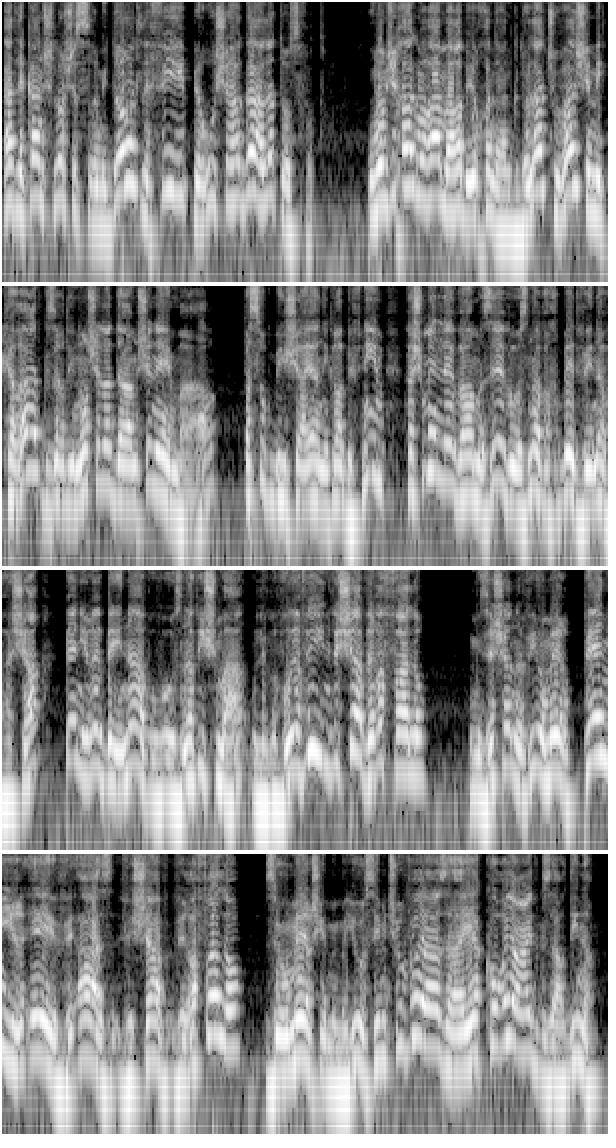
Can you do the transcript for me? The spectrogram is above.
עד לכאן 13 מידות לפי פירוש ההגה לתוספות. וממשיכה הגמרא אמר רבי יוחנן, גדולה תשובה שמקרעת גזר דינו של אדם, שנאמר, פסוק בישעיה נקרא בפנים, השמן לב העם הזה ואוזניו אכבד ועיניו השע, פן יראה בעיניו ובאוזניו ישמע, ולבבו יבין ושב ורפא לו. ומזה שהנביא אומר פן יראה ואז ושב ורפא לו, זה אומר שאם הם היו עושים תשובה, זה היה קורע את גזר דינם.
